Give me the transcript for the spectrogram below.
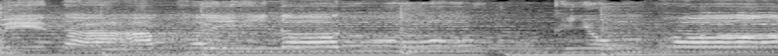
មេត្តាអភ័យដល់រូខ្ញុំផង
